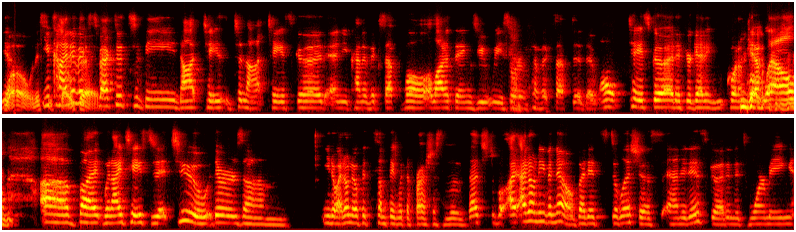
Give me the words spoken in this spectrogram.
yeah. whoa this you kind so of good. expect it to be not taste to not taste good and you kind of accept well a lot of things you we sort of have accepted that won't taste good if you're getting quote unquote yeah. well uh, but when i tasted it too there's um you know i don't know if it's something with the freshness of the vegetable i, I don't even know but it's delicious and it is good and it's warming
